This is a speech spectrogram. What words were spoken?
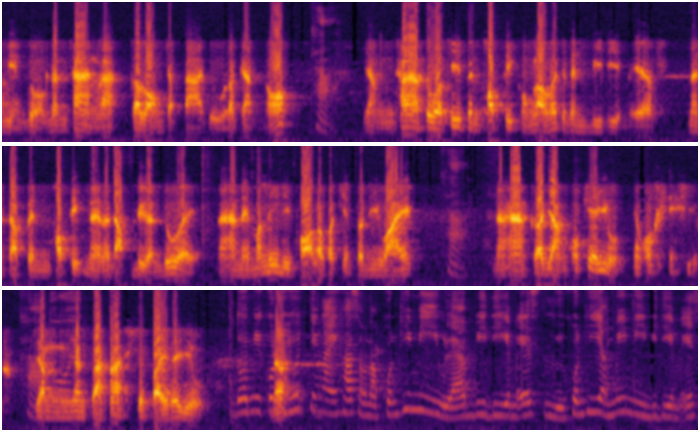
เหวี่ยงตัวออกด้านข้างละก็ลองจับตาดูแล้วกันเนาะค่ะอย่างถ้าตัวที่เป็นท็อปพิกของเราก็จะเป็น BDMF นะครับ เป็นท็อปพิกในระดับเดือนด้วยนะฮะในมันลี่รีพอร์ตเราก็เขียนตัวนี้ไว้ค่ะนะฮะก็ยังโอเคอยู่ยังโอเคอยู่ค่ะยังโดยยังสามารถที่จะไปได้อยู่ โดยมีกลยุทธ์ยังไงคะสำหรับคนที่มีอยู่แล้ว BDMs หรือคนที่ยังไม่มี BDMs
